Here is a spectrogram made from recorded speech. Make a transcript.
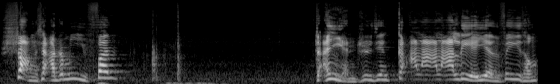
上下这么一翻。眨眼之间，嘎啦啦，烈焰飞腾，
